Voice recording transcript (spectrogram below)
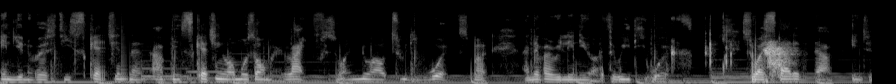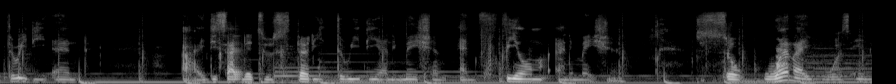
in university sketching, and I've been sketching almost all my life, so I know how 2D works, but I never really knew how 3D works. So I started out into 3D, and I decided to study 3D animation and film animation. So when I was in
